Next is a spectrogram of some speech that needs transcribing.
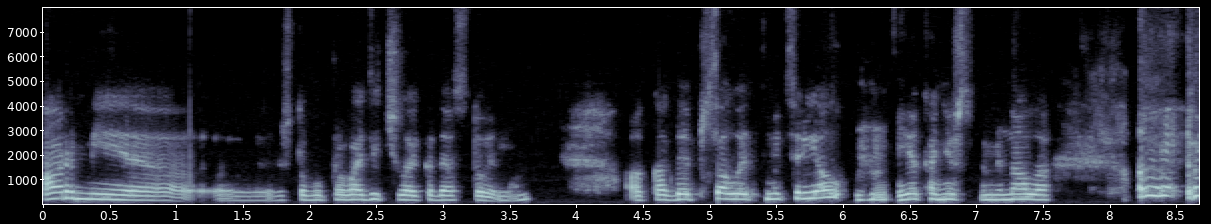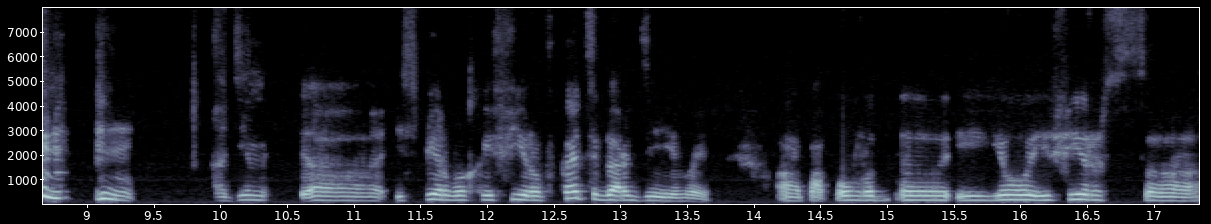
армии, э, чтобы проводить человека достойным. А когда я писала этот материал, я, конечно, вспоминала один э, из первых эфиров Кати Гордеевой э, по поводу э, ее эфир с э,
